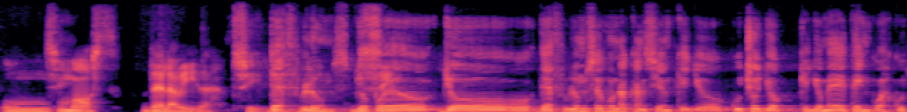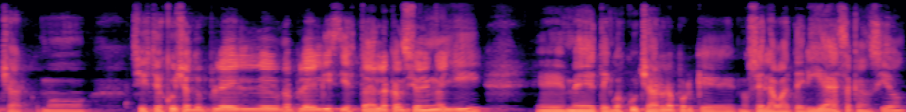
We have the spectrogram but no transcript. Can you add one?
un must de la vida. Sí, Death Blooms. Yo puedo, yo, Death Blooms es una canción que yo escucho, yo, que yo me detengo a escuchar. Como si estoy escuchando una playlist y está la canción allí, eh, me detengo a escucharla porque, no sé, la batería de esa canción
